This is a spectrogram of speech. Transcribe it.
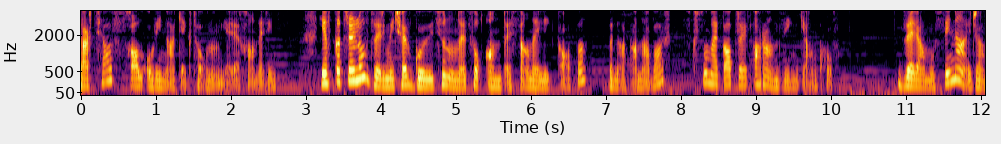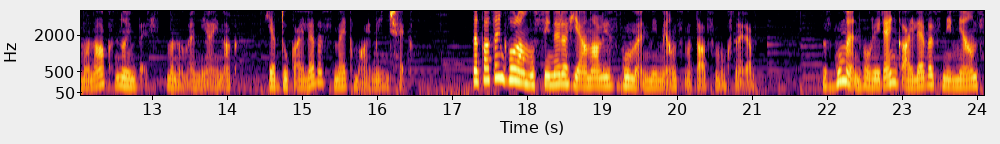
դարձյալ սխալ օրինակ եք թողնում երեխաներին։ Եվ կտրելով ձեր միջև գոյություն ունեցող անտեսանելի կապը, բնականաբար սկսում եք ապրել առանձին կյանքով։ Ձեր ամուսինը այդ ժամանակ նույնպես մնում է միայնակ, եւ դուք այլևս մեկ մարմին չեք։ Նկատենք, որ ամուսինները հիանալի զգում են միմյանց մտածմունքները։ Զգում են, որ իրենք այլևս միմյանց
